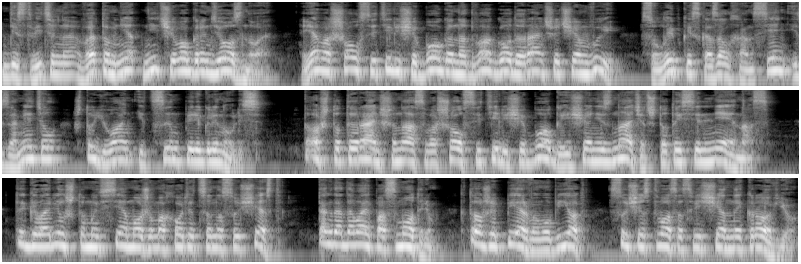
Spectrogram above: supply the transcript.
Действительно, в этом нет ничего грандиозного. Я вошел в святилище Бога на два года раньше, чем вы, с улыбкой сказал Хан Сень и заметил, что Юань и Цин переглянулись. То, что ты раньше нас вошел в святилище Бога, еще не значит, что ты сильнее нас. Ты говорил, что мы все можем охотиться на существ. Тогда давай посмотрим, кто же первым убьет существо со священной кровью.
